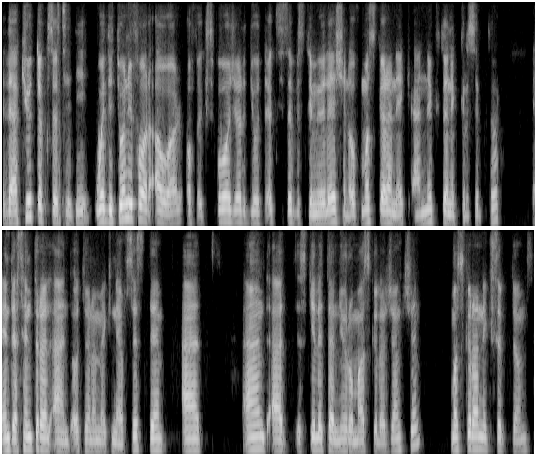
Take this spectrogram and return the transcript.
The acute toxicity with the 24 hour of exposure due to excessive stimulation of muscarinic and nicotinic receptor in the central and autonomic nerve system at, and at skeletal neuromuscular junction. Muscarinic symptoms,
